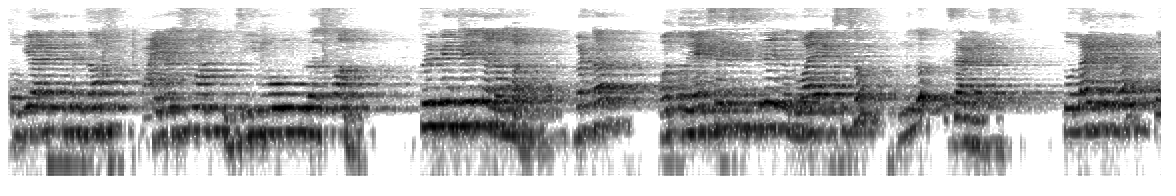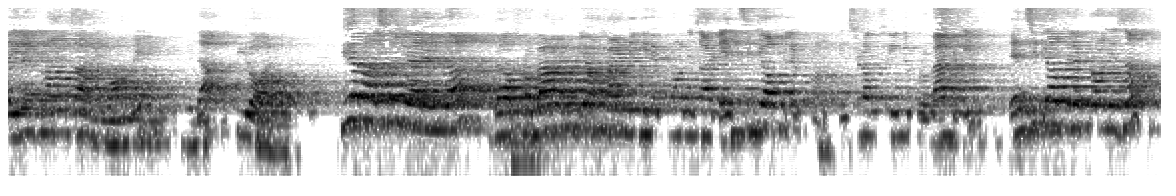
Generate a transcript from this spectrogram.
So we are having the minus 1, 0, plus 1. So you can change the number. But uh, on the x-axis there is the y-axis and on the z-axis. So like that uh, the electrons are normally in the p orbit. Here also we are in the, the probability of finding electron is our density of electron. Instead of seeing the probability, density of electron is a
